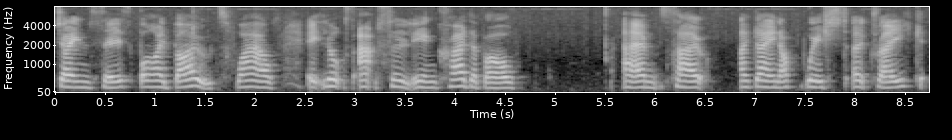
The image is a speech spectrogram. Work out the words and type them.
James's by boat. Wow, it looks absolutely incredible um, so again I've wished uh, Drake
